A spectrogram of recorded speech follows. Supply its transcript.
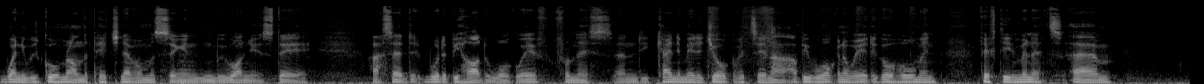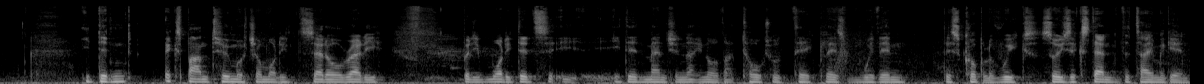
when he was going around the pitch and everyone was singing "We want you to stay." I said, "Would it be hard to walk away from this?" And he kind of made a joke of it, saying, "I'll be walking away to go home in." 15 minutes. Um, he didn't expand too much on what he'd said already, but he, what he did he, he did mention that you know that talks will take place within this couple of weeks. So he's extended the time again.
